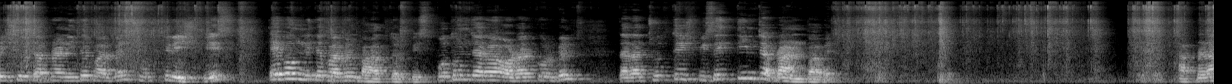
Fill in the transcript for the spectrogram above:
রেশিওতে আপনারা নিতে পারবেন ছত্রিশ পিস এবং নিতে পারবেন বাহাত্তর পিস প্রথম যারা অর্ডার করবেন, তারা ছত্রিশ পিসে তিনটা ব্র্যান্ড পাবেন। আপনারা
